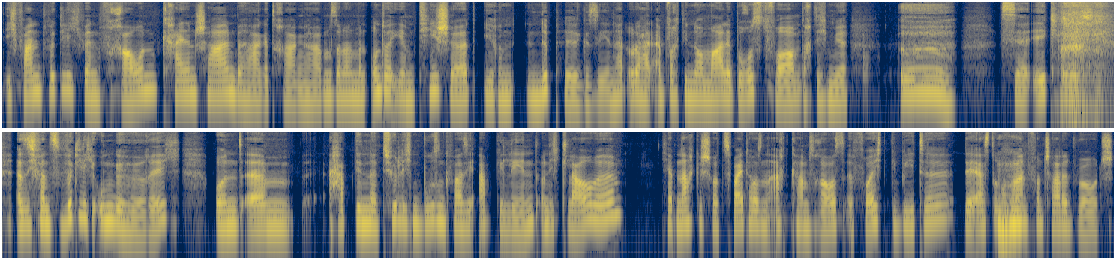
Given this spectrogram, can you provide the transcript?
Ich fand wirklich, wenn Frauen keinen Schalen-BH getragen haben, sondern man unter ihrem T-Shirt ihren Nippel gesehen hat oder halt einfach die normale Brustform, dachte ich mir, äh, ist ja eklig. Also ich fand es wirklich ungehörig und ähm, habe den natürlichen Busen quasi abgelehnt. Und ich glaube, ich habe nachgeschaut, 2008 kam es raus, äh, Feuchtgebiete, der erste mhm. Roman von Charlotte Roach.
